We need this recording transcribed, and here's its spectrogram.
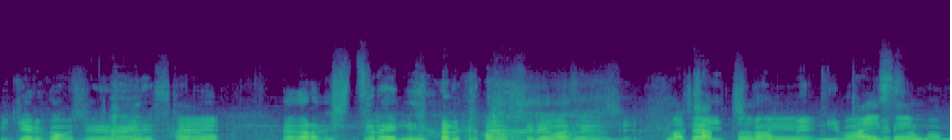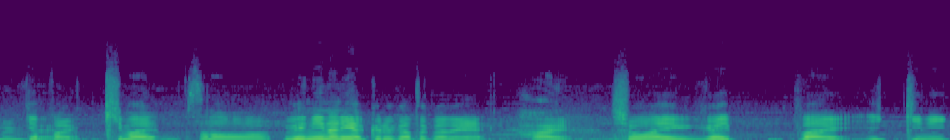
いけるかもしれないですけど、はいなかなか失礼になるかもしれませんし。まあじゃあ1カット番目、で2番目、対戦3番目みたいなやっぱ。決まその上に何が来るかとかではい。勝敗がやっぱ一気に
